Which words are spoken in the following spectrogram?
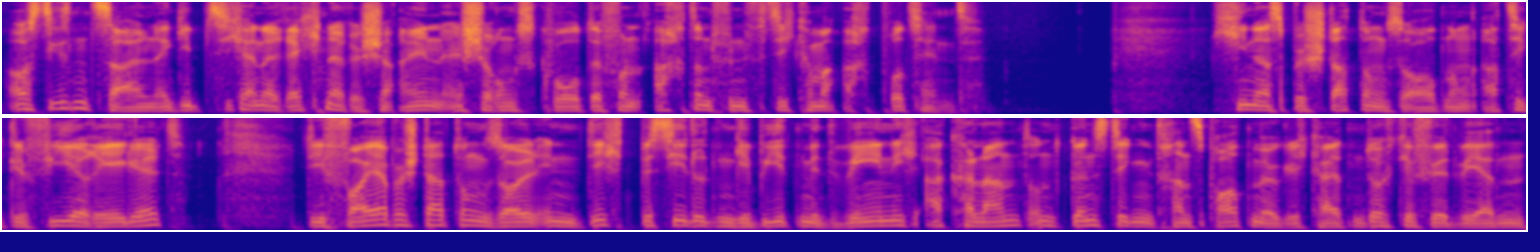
Aus diesen Zahlen ergibt sich eine rechnerische Einäscherungsquote von 58,8 Prozent. Chinas Bestattungsordnung Artikel 4 regelt, die Feuerbestattung soll in dicht besiedelten Gebieten mit wenig Ackerland und günstigen Transportmöglichkeiten durchgeführt werden.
